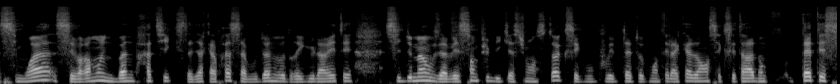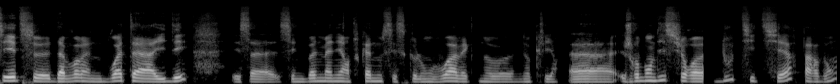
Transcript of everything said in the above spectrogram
6 mois? C'est vraiment une bonne pratique, c'est-à-dire qu'après, ça vous donne votre régularité. Si demain, vous avez 100 publications en stock, c'est que vous pouvez peut-être augmenter la cadence etc. Donc peut-être essayer d'avoir une boîte à idées et ça c'est une bonne manière. En tout cas, nous c'est ce que l'on voit avec nos, clients. Euh, je rebondis sur euh, d'outils tiers, pardon.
